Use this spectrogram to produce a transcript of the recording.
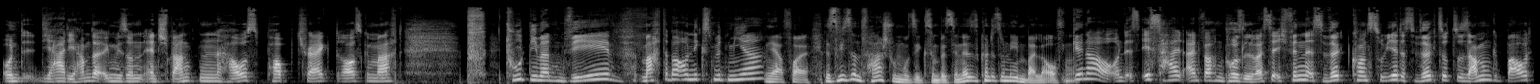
Und ja, die haben da irgendwie so einen entspannten House-Pop-Track draus gemacht. Pff, tut niemandem weh, macht aber auch nichts mit mir. Ja, voll. Das ist wie so ein Fahrstuhlmusik so ein bisschen, ne? Das könnte so nebenbei laufen. Genau, und es ist halt einfach ein Puzzle, weißt du, ich finde, es wirkt konstruiert, es wirkt so zusammengebaut,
